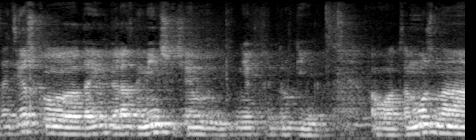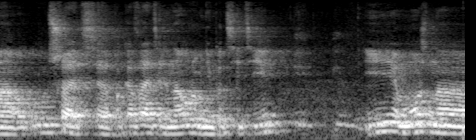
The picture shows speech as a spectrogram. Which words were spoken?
задержку дают гораздо меньше, чем некоторые другие. Вот. Можно улучшать показатели на уровне подсети, и можно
